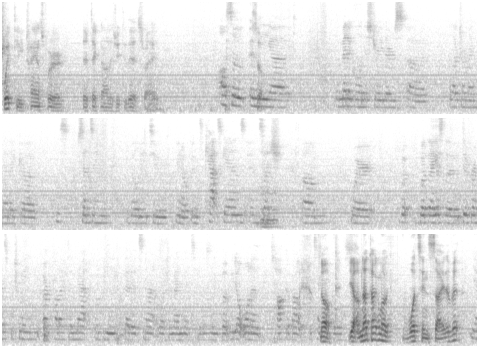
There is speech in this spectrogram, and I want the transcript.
quickly transfer their technology to this, right? Also, in So- the, uh, the medical industry, there's, uh, electromagnetic, uh, sensing ability to, you know, in CAT scans and such, um, where, but, but I guess the difference between our product and that would be that it's not electromagnetism, but we don't wanna talk about the No. Yeah, I'm not talking about what's inside of it. Yeah,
